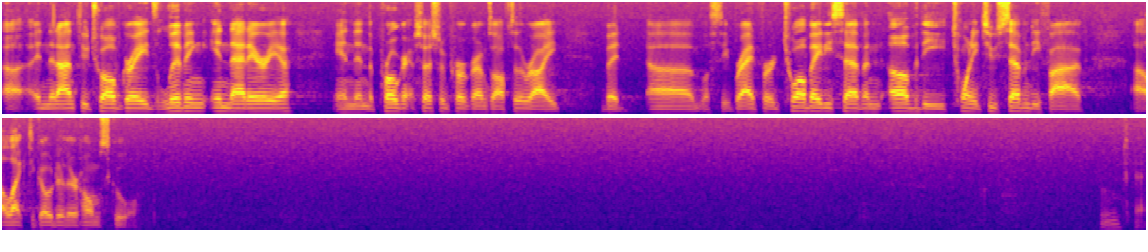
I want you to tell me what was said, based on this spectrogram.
uh, in the 9 through 12 grades living in that area, and then the program, specialty programs off to the right. But uh, let's see, Bradford, 1287 of the 2275 uh, elect to go to their home school. Okay.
